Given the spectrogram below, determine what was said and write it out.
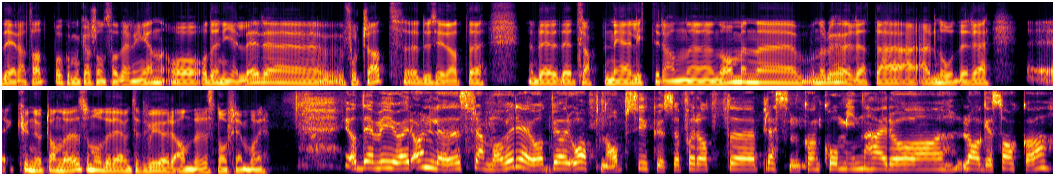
dere har tatt på kommunikasjonsavdelingen, og, og den gjelder eh, fortsatt. Du sier at eh, dere, dere, trapper ned litt eh, nå, men eh, når du hører dette, er, er det noe dere kunne gjort annerledes, og noe dere eventuelt vil gjøre annerledes nå fremover? Ja, Det vi gjør annerledes fremover, er jo at vi har åpna opp sykehuset for at eh, pressen kan komme inn her og lage saker.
